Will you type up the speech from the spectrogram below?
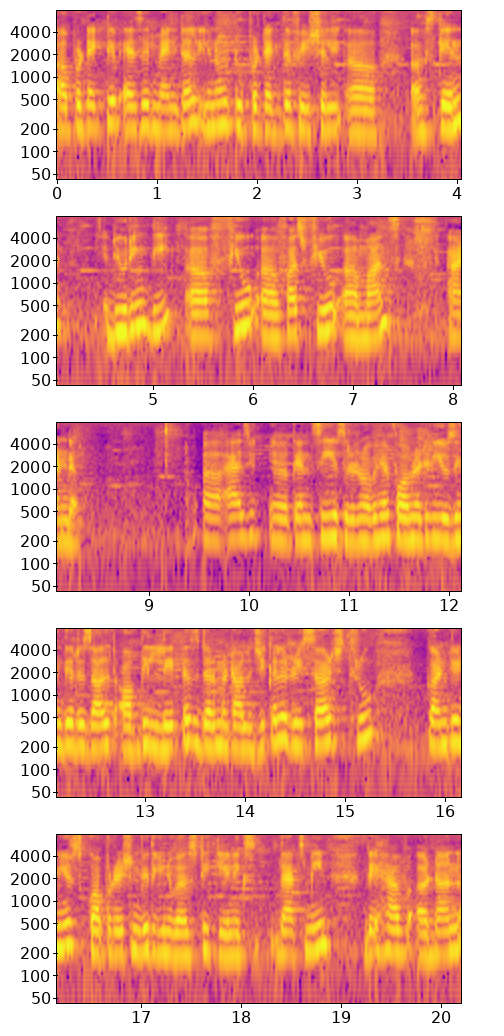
protective acid mantle you know to protect the facial skin during the uh, few uh, first few uh, months. And uh, as you uh, can see it's written over here formulated using the result of the latest dermatological research through continuous cooperation with university clinics. That's mean they have uh, done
